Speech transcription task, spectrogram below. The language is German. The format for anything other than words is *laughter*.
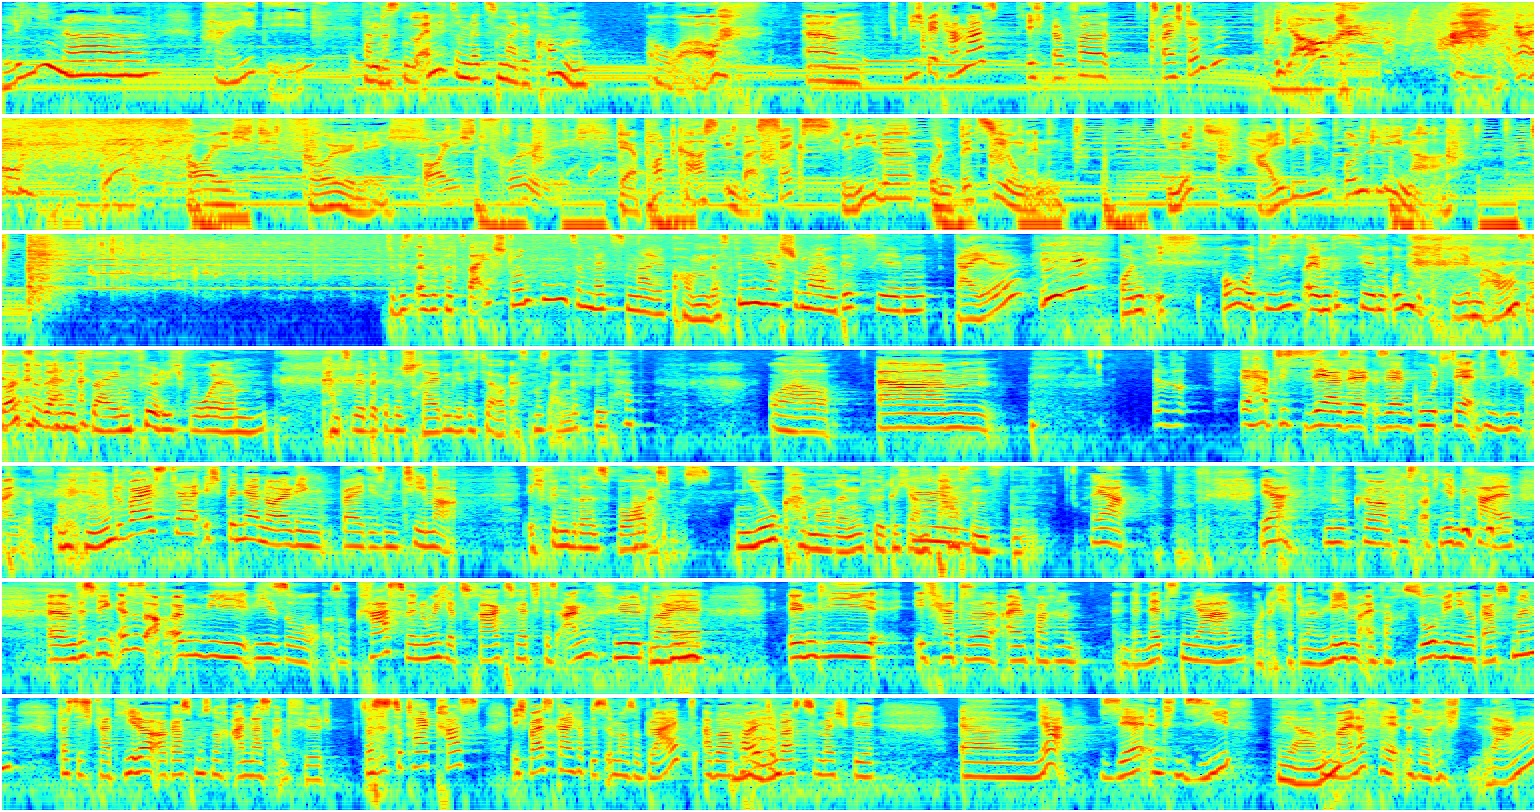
Lina, Heidi. wann bist denn du endlich zum letzten Mal gekommen? Oh wow. Ähm, wie spät haben wir's? Ich glaube vor zwei Stunden. Ich auch. Geil. Feucht fröhlich. Feucht fröhlich. Der Podcast über Sex, Liebe und Beziehungen. Mit Heidi und Lina. Du bist also vor zwei Stunden zum letzten Mal gekommen. Das finde ich ja schon mal ein bisschen geil. Und ich, oh, du siehst ein bisschen unbequem aus. Sollst du gar nicht sein. Fühl dich wohl. Kannst du mir bitte beschreiben, wie sich der Orgasmus angefühlt hat? Wow. Ähm, er hat sich sehr, sehr, sehr gut, sehr intensiv angefühlt. Du weißt ja, ich bin der Neuling bei diesem Thema. Ich finde das Wort Orgasmus. Newcomerin für dich am passendsten. Ja. Ja, Newcomer passt auf jeden Fall. *laughs* ähm, deswegen ist es auch irgendwie wie so, so krass, wenn du mich jetzt fragst, wie hat sich das angefühlt, weil irgendwie ich hatte einfach in, in den letzten Jahren oder ich hatte in meinem Leben einfach so wenig Orgasmen, dass sich gerade jeder Orgasmus noch anders anfühlt. Das ist total krass. Ich weiß gar nicht, ob das immer so bleibt, aber heute war es zum Beispiel ähm, ja sehr intensiv. Ja. Für meine Verhältnisse recht lang.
